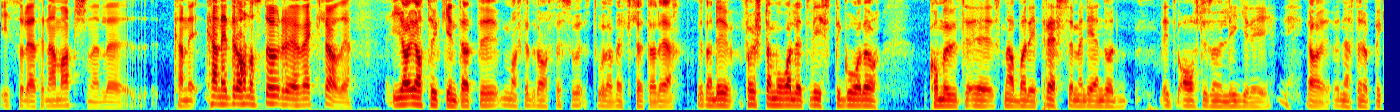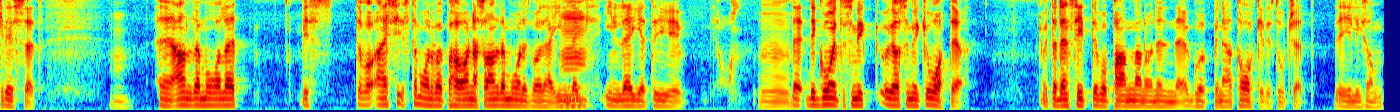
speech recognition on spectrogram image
isolerar till den här matchen eller kan ni, kan ni dra någon större växlar av det? Jag, jag tycker inte att det, man ska dra för stora växlar av det. Utan det är första målet, visst det går att komma ut eh, snabbare i pressen, men det är ändå ett, ett avslut som ligger i, ja, nästan uppe i krysset. Mm. Eh, andra målet, visst, det var, nej, sista målet var på hörna, så andra målet var det här inlägg, Mm. inlägget, det, är ju, Mm. det, det går inte så mycket att göra så mycket åt det. Utan den sitter på pannan och den går upp i nättaket i stort sett. Det är liksom,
